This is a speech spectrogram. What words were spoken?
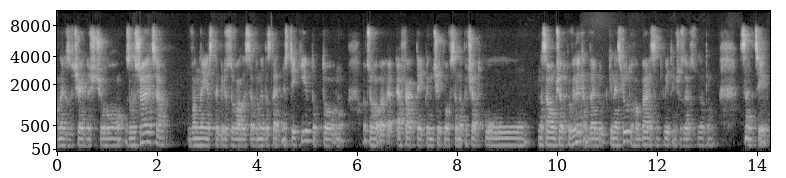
в них звичайно що залишається. Вони стабілізувалися, вони достатньо стійкі. Тобто, ну оцього е- ефекту, як він очікувався на початку, на самому початку війни, там далі кінець лютого, березень, квітень, що зараз там санкції.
